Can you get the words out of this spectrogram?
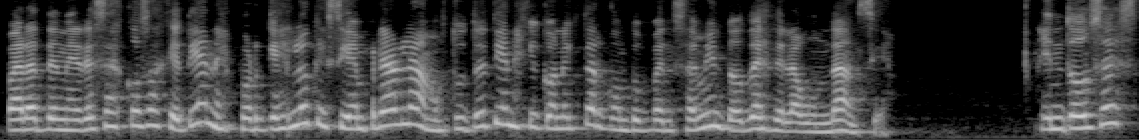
para tener esas cosas que tienes, porque es lo que siempre hablamos, tú te tienes que conectar con tu pensamiento desde la abundancia. Entonces,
